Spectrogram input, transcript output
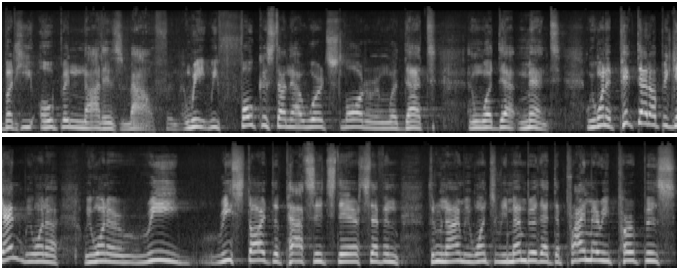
but he opened not his mouth. And we, we focused on that word slaughter and what that, and what that meant. We want to pick that up again. We want to, we want to re, restart the passage there, 7 through 9. We want to remember that the primary purpose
